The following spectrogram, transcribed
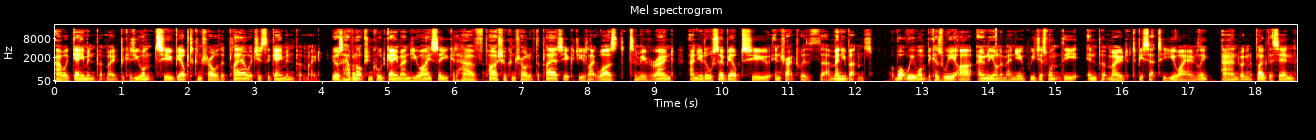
our game input mode because you want to be able to control the player, which is the game input mode. You also have an option called game and UI, so you could have partial control of the player, so you could use like WASD to move around, and you'd also be able to interact with uh, menu buttons. What we want, because we are only on a menu, we just want the input mode to be set to UI only, and we're going to plug this in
